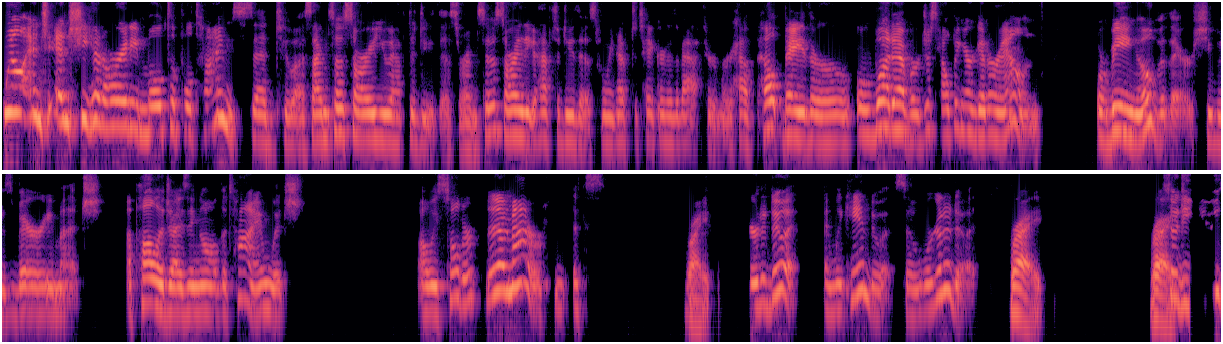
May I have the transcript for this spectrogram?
well, and and she had already multiple times said to us, "I'm so sorry you have to do this," or "I'm so sorry that you have to do this." When we have to take her to the bathroom or have help bathe her or, or whatever, just helping her get around or being over there. She was very much apologizing all the time, which always told her it doesn't matter. It's right here to do it, and we can do it, so we're going to do it. Right. Right. So, do you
